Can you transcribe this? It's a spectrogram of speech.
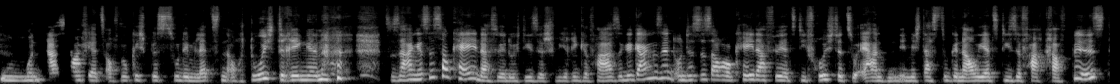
Mhm. Und das darf jetzt auch wirklich bis zu dem letzten auch durchdringen, zu sagen, es ist okay, dass wir durch diese schwierige Phase gegangen sind und es ist auch okay, dafür jetzt die Früchte zu ernten, nämlich dass du genau jetzt diese Fachkraft bist,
